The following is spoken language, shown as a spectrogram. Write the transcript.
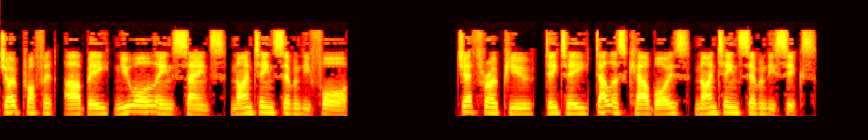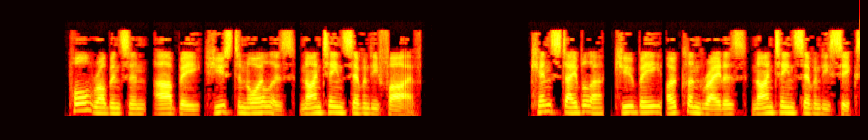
Joe Profit, R.B. New Orleans Saints 1974. Jethro Pugh, D.T. Dallas Cowboys 1976. Paul Robinson, R.B. Houston Oilers 1975. Ken Stabler, QB Oakland Raiders 1976.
